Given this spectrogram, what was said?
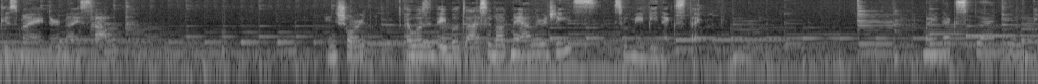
Because my derma is out. In short, I wasn't able to ask about my allergies, so maybe next time. My next plan will be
